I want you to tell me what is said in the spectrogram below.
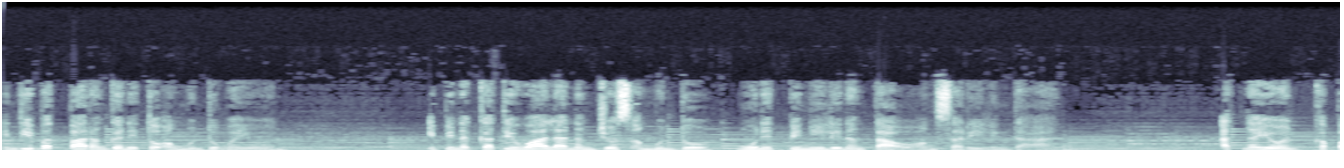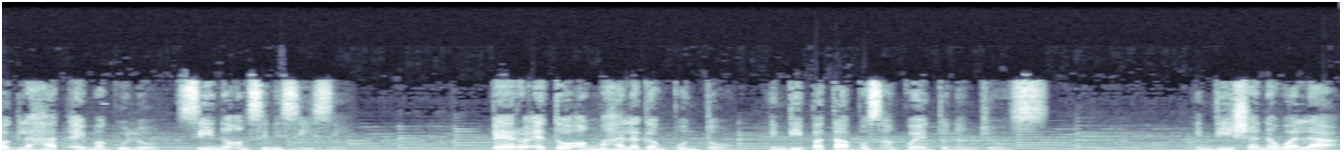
Hindi ba't parang ganito ang mundo ngayon? Ipinagkatiwala ng Diyos ang mundo, ngunit pinili ng tao ang sariling daan. At ngayon, kapag lahat ay magulo, sino ang sinisisi? Pero ito ang mahalagang punto, hindi pa tapos ang kwento ng Diyos. Hindi siya nawala.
